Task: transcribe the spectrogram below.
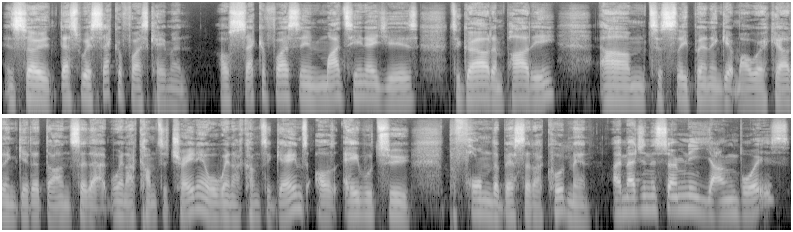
And so that's where sacrifice came in. I was sacrificing my teenage years to go out and party, um, to sleep in and get my workout and get it done so that when I come to training or when I come to games, I was able to perform the best that I could, man. I imagine there's so many young boys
